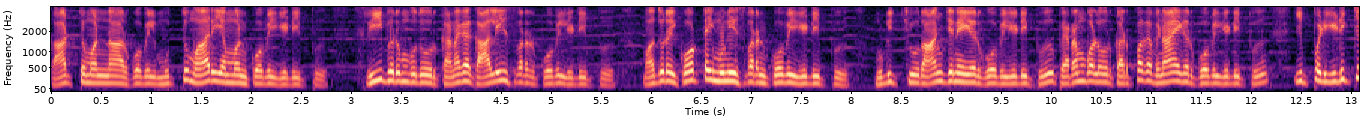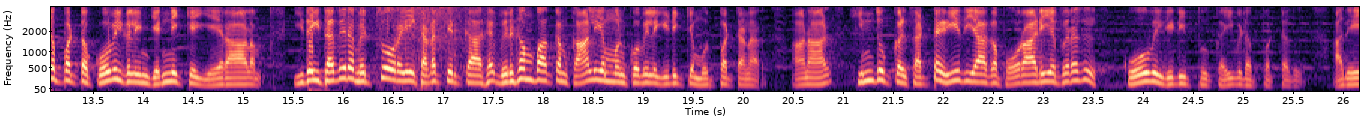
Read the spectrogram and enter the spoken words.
காட்டுமன்னார் கோவில் முத்து மாரியம்மன் கோவில் இடிப்பு ஸ்ரீபெரும்புதூர் கனக காளீஸ்வரர் கோவில் இடிப்பு மதுரை கோட்டை முனீஸ்வரன் கோவில் இடிப்பு முடிச்சூர் ஆஞ்சநேயர் கோவில் இடிப்பு பெரம்பலூர் கற்பக விநாயகர் கோவில் இடிப்பு இப்படி இடிக்கப்பட்ட கோவில்களின் எண்ணிக்கை ஏராளம். இதை தவிர மெட்ரோ ரயில் தடத்திற்காக விருகம்பாக்கம் காளியம்மன் கோவிலை இடிக்க முற்பட்டனர். ஆனால் இந்துக்கள் சட்ட ரீதியாக போராடிய பிறகு கோவில் இடிப்பு கைவிடப்பட்டது. அதே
